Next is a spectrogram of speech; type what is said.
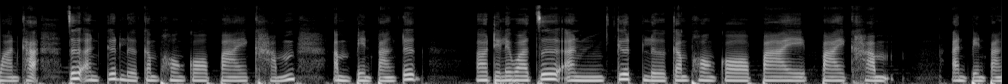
วานค่ะ เจออันกึดเหลือกำพองกอปลายขำอำเป็นปางตึกเอ่อเดเลยว่าเจื้ออันกึดเหลือกำพองกอปลายปลายคำ อันเป็นปาง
